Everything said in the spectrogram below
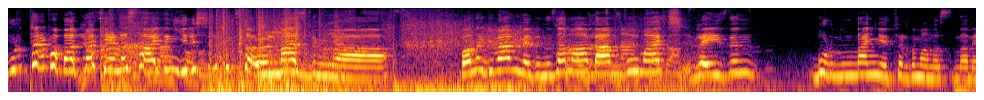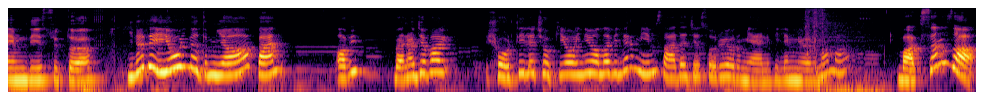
bu tarafa bakmak yerine saydın girişini tutsa ölmezdim ya. Bana güvenmediniz ama ben bu maç. Reis'in burnundan getirdim anasından emdiği sütü. Yine de iyi oynadım ya. Ben abi ben acaba Shorty ile çok iyi oynuyor olabilir miyim? Sadece soruyorum yani bilemiyorum ama. Baksanıza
